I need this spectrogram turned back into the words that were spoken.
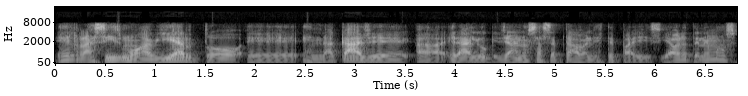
el racismo abierto eh, en la calle ah, era algo que ya no se aceptaba en este país. Y ahora tenemos,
